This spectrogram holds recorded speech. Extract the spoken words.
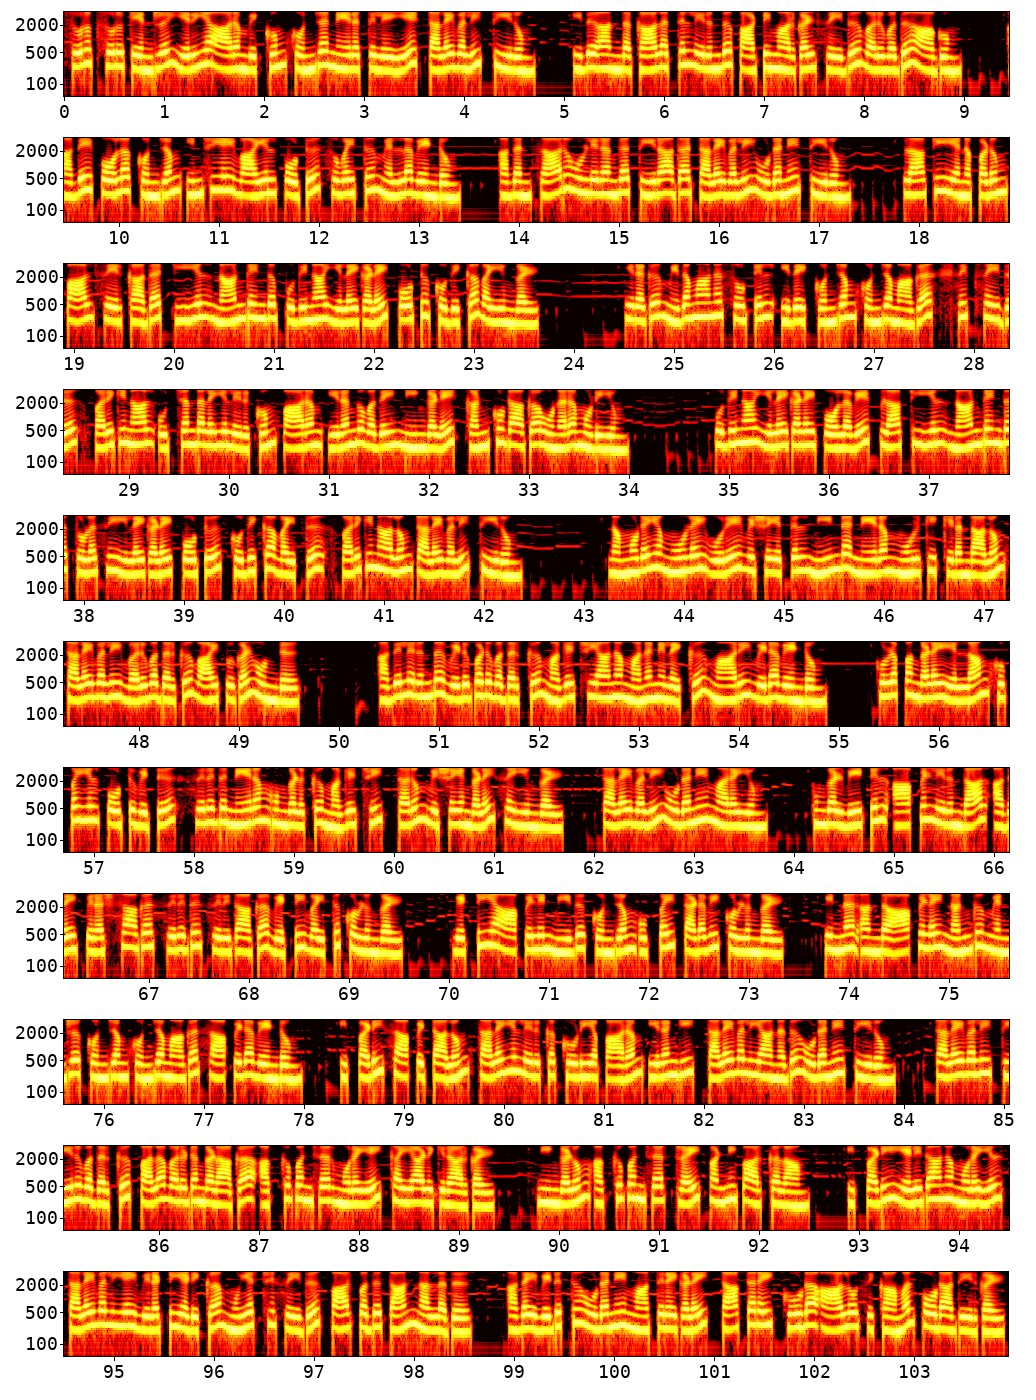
சுருக் சுருக் என்று எரிய ஆரம்பிக்கும் கொஞ்ச நேரத்திலேயே தலைவலி தீரும். இது அந்த காலத்தில் இருந்து பாட்டிமார்கள் செய்து வருவது ஆகும். அதே போல கொஞ்சம் இஞ்சியை வாயில் போட்டு சுவைத்து மெல்ல வேண்டும். அதன் சாறு உள்ளிறங்க தீராத தலைவலி உடனே தீரும். பிளாக்கி எனப்படும் பால் சேர்க்காத டீயில் நான்கைந்து புதினா இலைகளை போட்டு கொதிக்க வையுங்கள். பிறகு மிதமான சூட்டில் இதை கொஞ்சம் கொஞ்சமாக சிப் செய்து பருகினால் உச்சந்தலையில் இருக்கும் பாரம் இறங்குவதை நீங்களே கண்கூடாக உணர முடியும். புதினா இலைகளைப் போலவே பிளாக்கியில் நான்கைந்து துளசி இலைகளை போட்டு கொதிக்க வைத்து பருகினாலும் தலைவலி தீரும். நம்முடைய மூளை ஒரே விஷயத்தில் நீண்ட நேரம் மூழ்கி கிடந்தாலும் தலைவலி வருவதற்கு வாய்ப்புகள் உண்டு. அதிலிருந்து விடுபடுவதற்கு மகிழ்ச்சியான மனநிலைக்கு மாறி விட வேண்டும். குழப்பங்களை எல்லாம் குப்பையில் போட்டுவிட்டு சிறிது நேரம் உங்களுக்கு மகிழ்ச்சி தரும் விஷயங்களை செய்யுங்கள். தலைவலி உடனே மறையும். உங்கள் வீட்டில் ஆப்பிள் இருந்தால் அதை பிரஷ்ஷாக சிறிது சிறிதாக வெட்டி வைத்துக் கொள்ளுங்கள். வெட்டிய ஆப்பிளின் மீது கொஞ்சம் உப்பை தடவி கொள்ளுங்கள். பின்னர் அந்த ஆப்பிளை நன்கு மென்று கொஞ்சம் கொஞ்சமாக சாப்பிட வேண்டும். இப்படி சாப்பிட்டாலும் தலையில் இருக்கக்கூடிய பாரம் இறங்கி தலைவலியானது உடனே தீரும். தலைவலி தீருவதற்கு பல வருடங்களாக அக்குபஞ்சர் முறையை கையாளுகிறார்கள். நீங்களும் அக்குபஞ்சர் ட்ரை பண்ணி பார்க்கலாம். இப்படி எளிதான முறையில் தலைவலியை விரட்டியடிக்க முயற்சி செய்து பார்ப்பது தான் நல்லது. அதை விடுத்து உடனே மாத்திரைகளை டாக்டரை கூட ஆலோசிக்காமல் போடாதீர்கள்.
